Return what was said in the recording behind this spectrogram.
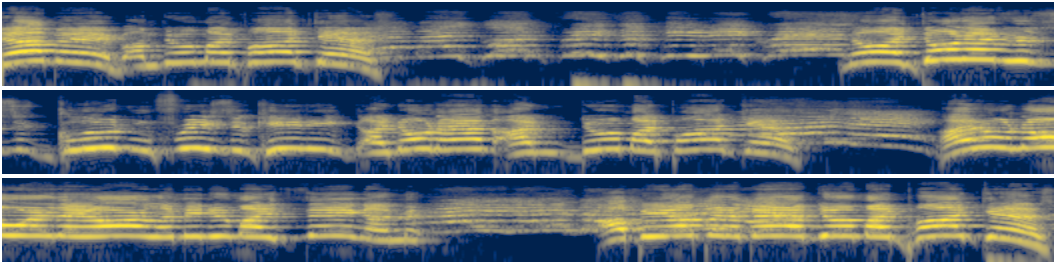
Yeah, babe. I'm doing my podcast. Am I gluten-free zucchini, Chris? No, I don't have your gluten free zucchini. I don't have. I'm doing my podcast. Where are they? I don't know where they are. Let me do my thing. I'm. I'll be up in a bit. I'm doing my podcast.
